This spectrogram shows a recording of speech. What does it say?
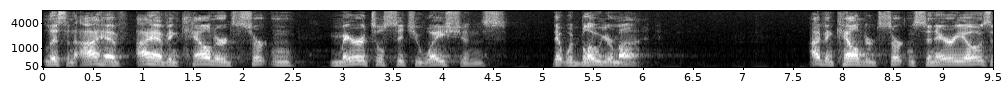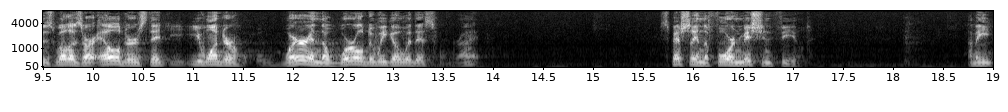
listen, I have, I have encountered certain marital situations that would blow your mind. I've encountered certain scenarios as well as our elders that you wonder where in the world do we go with this one, right? Especially in the foreign mission field. I mean,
